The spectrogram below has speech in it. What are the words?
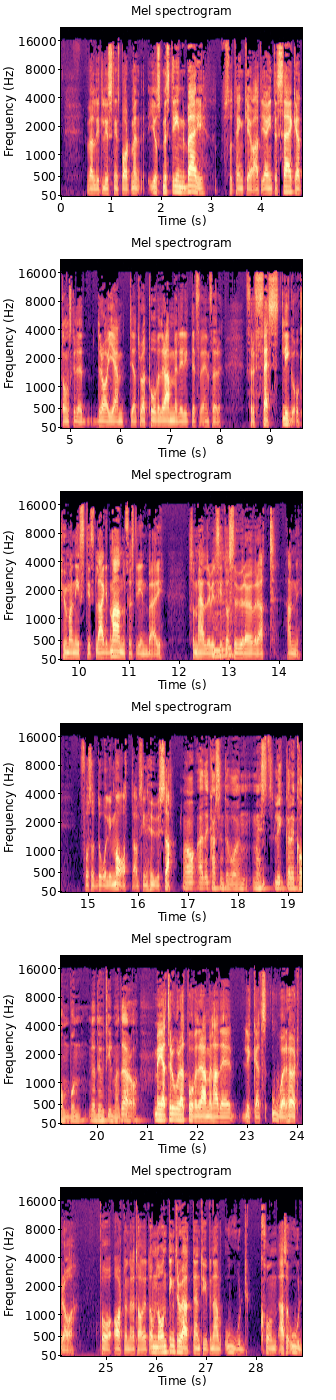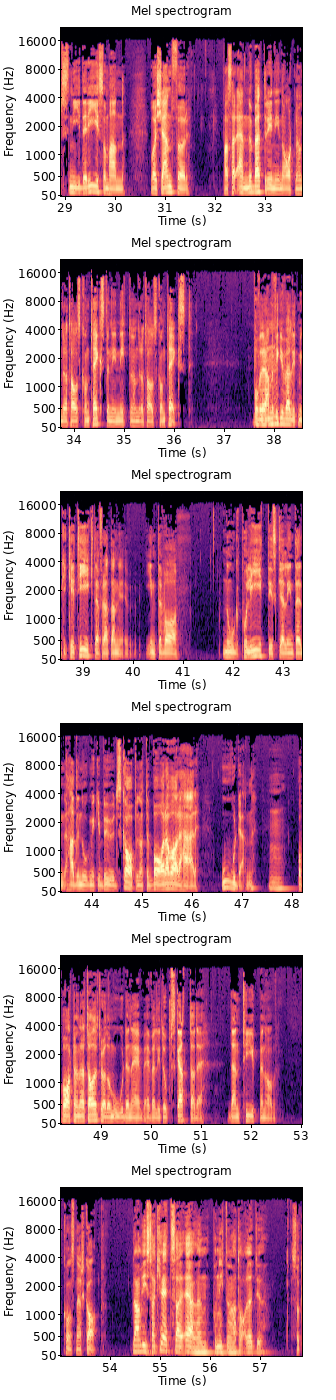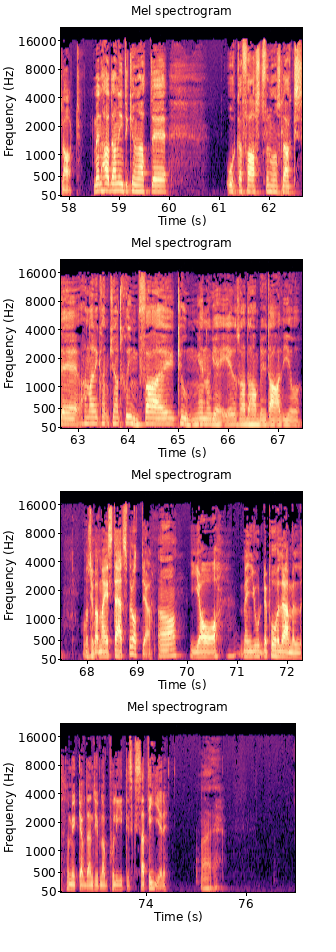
väldigt lyssningsbart. Men just med Strindberg så tänker jag att jag är inte säker att de skulle dra jämnt. Jag tror att Povel Ramel är lite för, en för, för festlig och humanistiskt lagd man för Strindberg. Som hellre vill sitta och sura över att han får så dålig mat av sin husa. Ja, det kanske inte var den mest lyckade kombon jag drog till med där då. Men jag tror att Povel Ramel hade lyckats oerhört bra på 1800-talet. Om någonting tror jag att den typen av ord, alltså ordsnideri som han var känd för passar ännu bättre in i en 1800-talskontext än i en 1900-talskontext. Povel Ramel fick ju väldigt mycket kritik därför att han inte var nog politisk eller inte hade nog mycket budskap utan att det bara var det här orden. Och på 1800-talet tror jag de orden är, är väldigt uppskattade. Den typen av konstnärskap, Bland vissa kretsar även på 1900-talet ju. såklart. Men hade han inte kunnat eh, åka fast för någon slags, eh, han hade kun- kunnat skymfa kungen och grejer och så hade han blivit arg och, Och typ av majestätsbrott ja. ja. Ja, men gjorde Povel Ramel så mycket av den typen av politisk satir? Nej.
